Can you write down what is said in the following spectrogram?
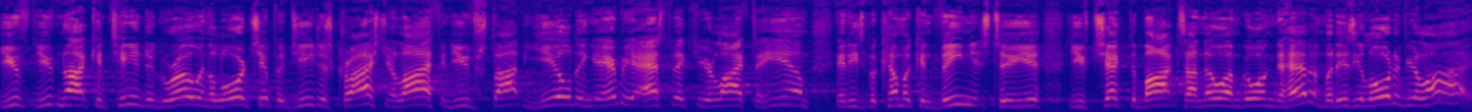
you've, you've not continued to grow in the Lordship of Jesus Christ in your life, and you've stopped yielding every aspect of your life to Him, and He's become a convenience to you. You've checked the box, I know I'm going to heaven, but is He Lord of your life?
